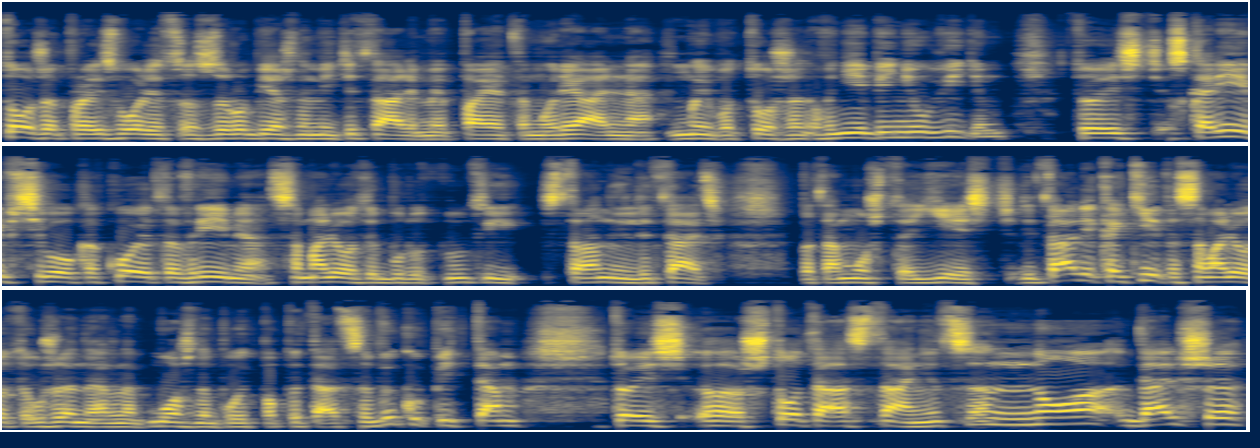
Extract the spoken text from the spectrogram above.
тоже производится с зарубежными деталями, поэтому реально мы его тоже в небе не увидим. То есть, скорее всего, какое-то время самолеты будут внутри страны летать, потому что есть детали. Какие-то самолеты уже, наверное, можно будет попытаться выкупить там. То есть, э, что-то останется, но дальше,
